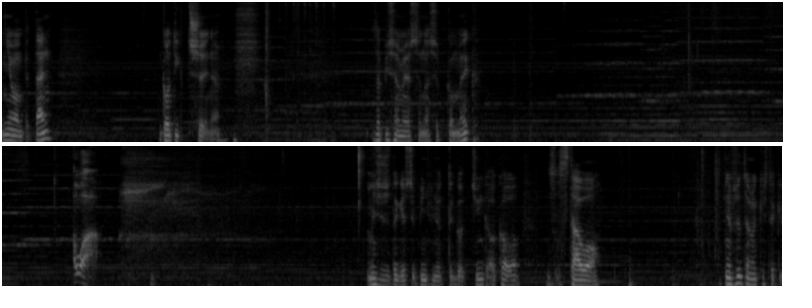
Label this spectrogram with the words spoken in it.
Nie mam pytań. Gothic 3, nie? Zapiszemy jeszcze na szybko myk. Ała! Myślę, że tak jeszcze 5 minut tego odcinka około zostało. Nie wrzucam jakieś takie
